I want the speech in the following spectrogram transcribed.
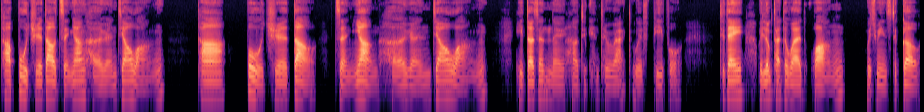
他不知道怎样和人交往。他不知道怎样和人交往。 He doesn't know how to interact with people. Today, we looked at the word wang, which means to go,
